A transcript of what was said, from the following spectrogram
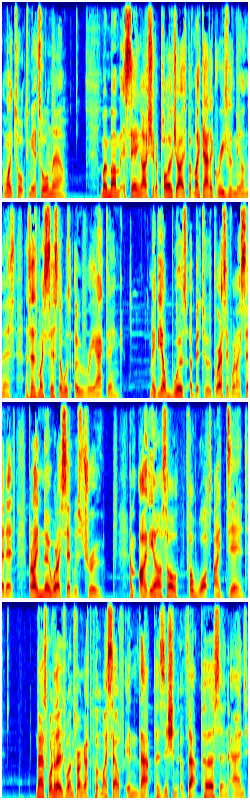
and won't talk to me at all now. My mum is saying I should apologise, but my dad agrees with me on this and says my sister was overreacting. Maybe I was a bit too aggressive when I said it, but I know what I said was true. Am I the asshole for what I did? Now, it's one of those ones where I'm going to have to put myself in that position of that person, and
